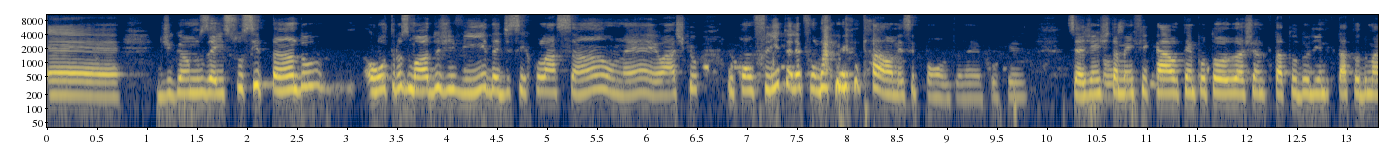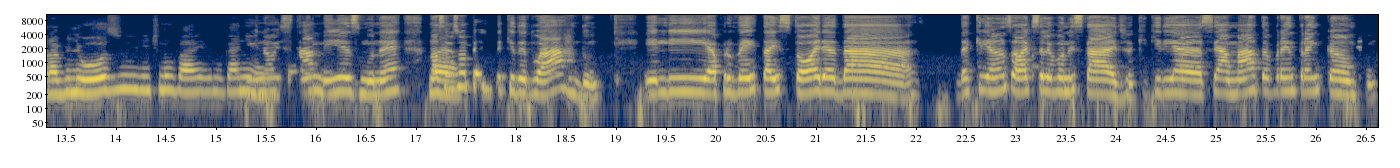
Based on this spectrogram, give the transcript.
É, digamos aí, suscitando outros modos de vida, de circulação, né? Eu acho que o, o conflito ele é fundamental nesse ponto, né? Porque Se a gente Com também certeza. ficar o tempo todo achando que está tudo lindo, que está tudo maravilhoso, a gente não vai em lugar nenhum. E não está mesmo, né? Nós é. temos uma pergunta aqui do Eduardo. Ele aproveita a história da, da criança lá que você levou no estádio, que queria ser a Marta para entrar em campo.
